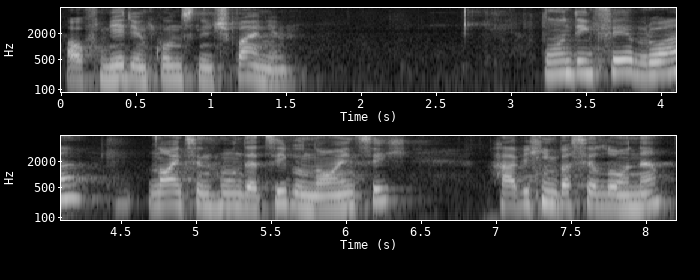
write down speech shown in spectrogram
auf Medienkunst in Spanien. Und im Februar 1997 habe ich in Barcelona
